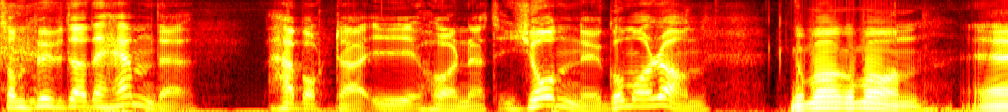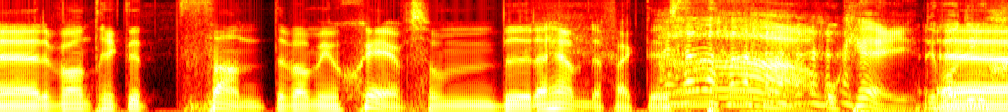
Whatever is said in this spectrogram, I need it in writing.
som budade hem det här borta i hörnet. Jonny, god morgon. God morgon, god morgon. Eh, det var inte riktigt sant. Det var min chef som budade hem det faktiskt. Ah, okej. Det var din Eh,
